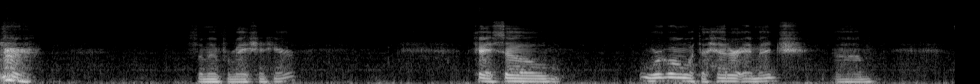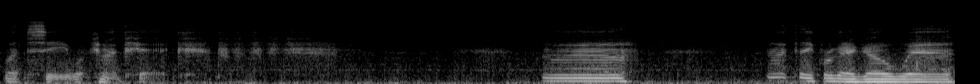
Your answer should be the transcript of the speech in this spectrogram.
some information here. Okay, so we're going with the header image. Um, let's see, what can I pick? Uh, I think we're going to go with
